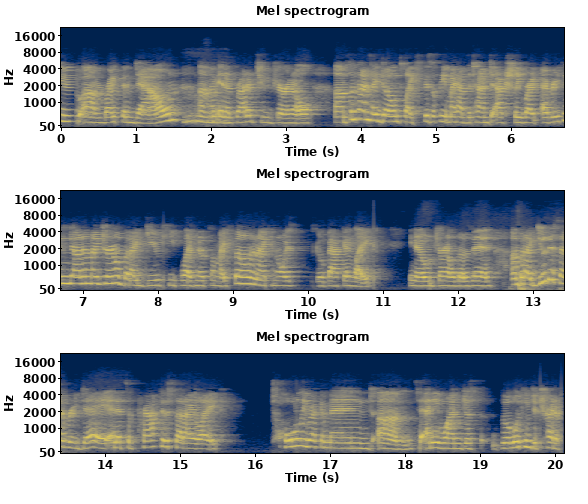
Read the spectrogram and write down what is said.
to um, write them down mm-hmm. in a gratitude journal. Um, sometimes I don't like physically might have the time to actually write everything down in my journal, but I do keep like notes on my phone and I can always go back and like, you know, journal those in. Um, but I do this every day and it's a practice that I like totally recommend um, to anyone just looking to try to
